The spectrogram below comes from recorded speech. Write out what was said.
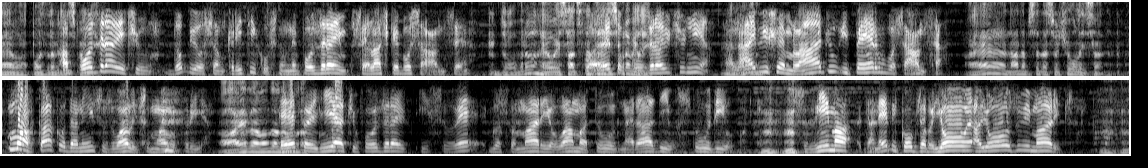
Evo, pozdravili A pozdravit ću, dobio sam kritiku što ne pozdravim selačke bosance. Dobro, evo i sad ste Pa to eto, ispravili. pozdravit ću njih. A najviše mlađu i peru bosanca. E, nadam se da su čuli sad. Ma, kako da nisu, zvali su malo prije. Ajde, onda dobro. Eto i njija ću pozdraviti i sve, gospod Mario, vama tu na radiju, studiju, Mhm. svima, da ne bi kog zaboravio, joj, a Jozu i Maricu. Mhm.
